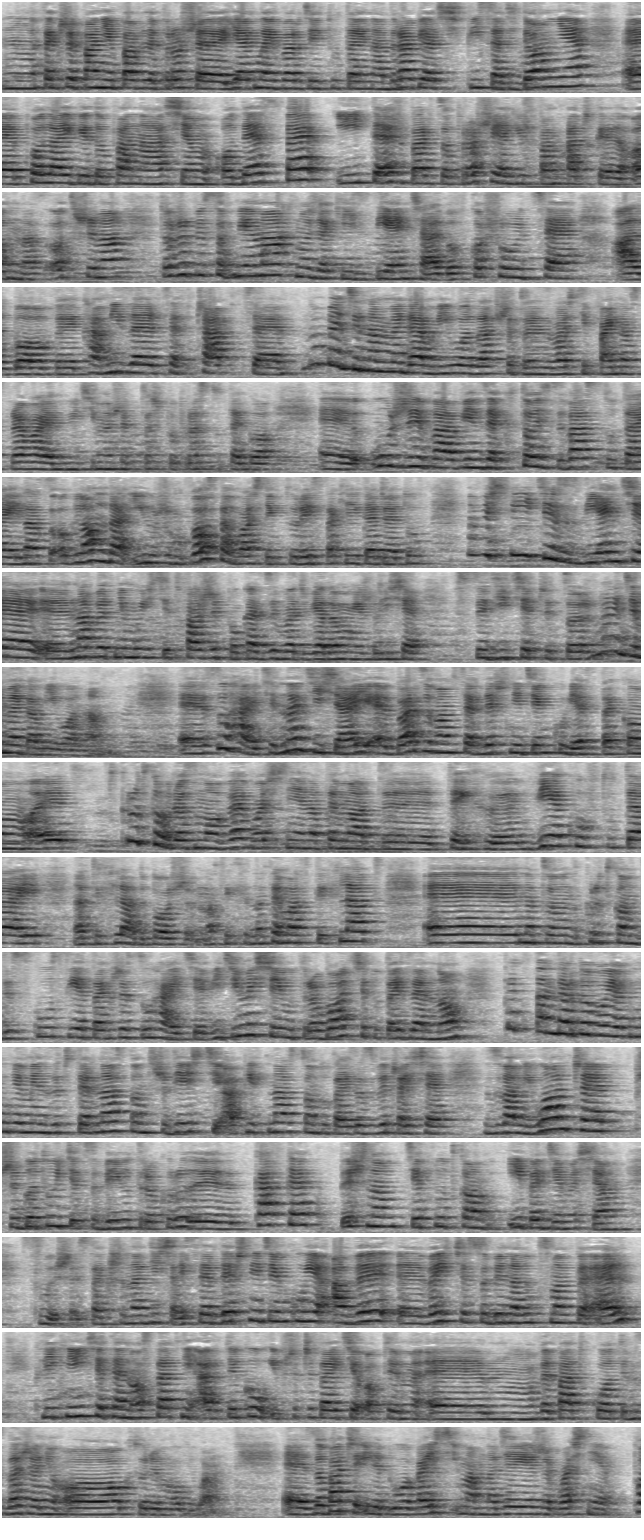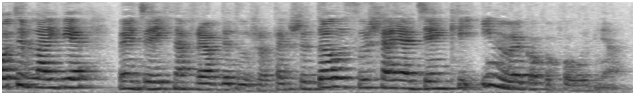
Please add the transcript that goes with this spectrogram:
Mm, Także Panie Pawle, proszę jak najbardziej tutaj nadrabiać, pisać do mnie, e, po live do Pana się odezwę i też bardzo proszę, jak już Pan paczkę od nas otrzyma, to żeby sobie machnąć jakieś zdjęcia albo w koszulce, albo w kamizelce, w czapce. No będzie nam mega miło, zawsze to jest właśnie fajna sprawa, jak widzimy, że ktoś po prostu tego e, używa, więc jak ktoś z Was tutaj nas ogląda i już dostał właśnie któryś z takich gadżetów, no wyślijcie zdjęcie, e, nawet nie musicie twarzy pokazywać, wiadomo, jeżeli się wstydzicie czy coś, będzie mega miło nam. E, Słuchajcie, na dzisiaj e, bardzo Wam serdecznie dziękuję za taką e, krótką rozmowę właśnie na na temat y, tych y, wieków tutaj, na tych lat, Boże, na, tych, na temat tych lat, e, na tą krótką dyskusję. Także słuchajcie, widzimy się jutro, bądźcie tutaj ze mną. Tak standardowo, jak mówię, między 14.30 a 15.00 tutaj zazwyczaj się z Wami łączę. Przygotujcie sobie jutro y, kawkę pyszną, cieplutką i będziemy się słyszeć. Także na dzisiaj serdecznie dziękuję, a Wy e, wejdźcie sobie na luxman.pl, kliknijcie ten ostatni artykuł i przeczytajcie o tym wypadku, o tym zdarzeniu, o którym mówiłam. E, Zobaczę ile było wejść i mam nadzieję, że właśnie po tym live'ie będzie ich naprawdę dużo. Także do usłyszenia, dzięki i miłego popołudnia.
